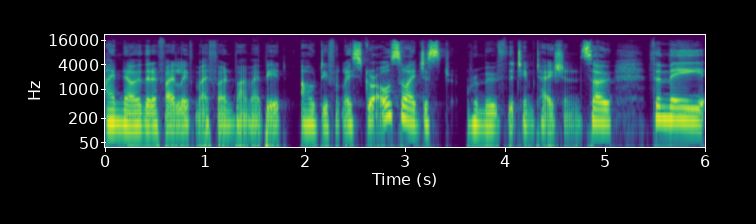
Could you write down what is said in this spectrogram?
I know that if I leave my phone by my bed, I'll definitely scroll. So I just remove the temptation. So for me,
